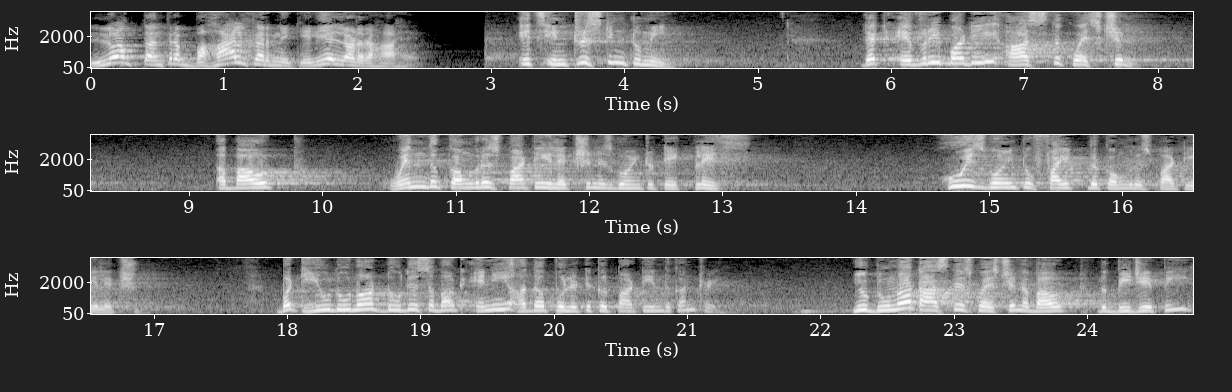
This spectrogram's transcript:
लोकतंत्र बहाल करने के लिए लड़ रहा है। It's interesting to me that everybody asks the question about when the Congress party election is going to take place. Who is going to fight the Congress party election? But you do not do this about any other political party in the country. You do not ask this question about the BJP.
